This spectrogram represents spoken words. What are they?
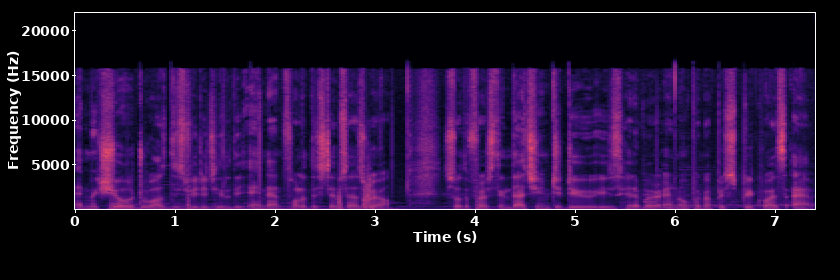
and make sure to watch this video till the end and follow the steps as well. So the first thing that you need to do is head over and open up your Splitwise app.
